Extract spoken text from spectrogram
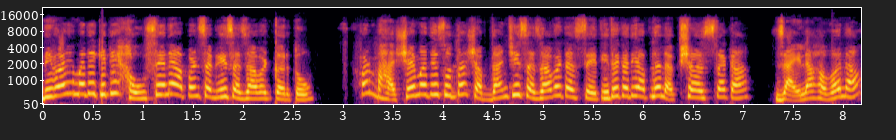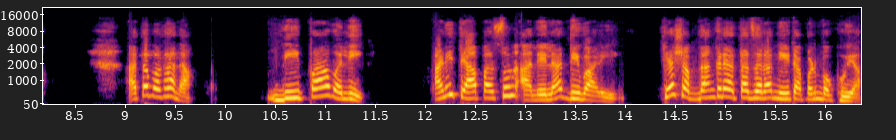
दिवाळीमध्ये किती हौसेने आपण सगळी सजावट करतो. पण भाषेमध्ये सुद्धा शब्दांची सजावट असते. तिथे कधी आपलं लक्ष असतं का? जायला हवं ना? आता बघा ना. दीपावली आणि त्यापासून आलेला दिवाळी. या शब्दांकडे आता जरा नीट आपण बघूया.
